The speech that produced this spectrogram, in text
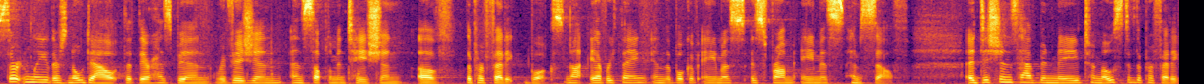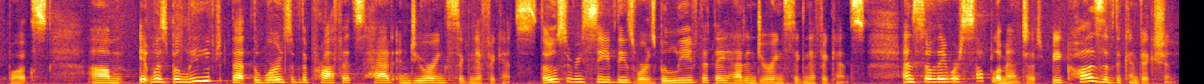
Certainly, there's no doubt that there has been revision and supplementation of the prophetic books. Not everything in the book of Amos is from Amos himself. Additions have been made to most of the prophetic books. Um, it was believed that the words of the prophets had enduring significance. Those who received these words believed that they had enduring significance. And so they were supplemented because of the conviction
